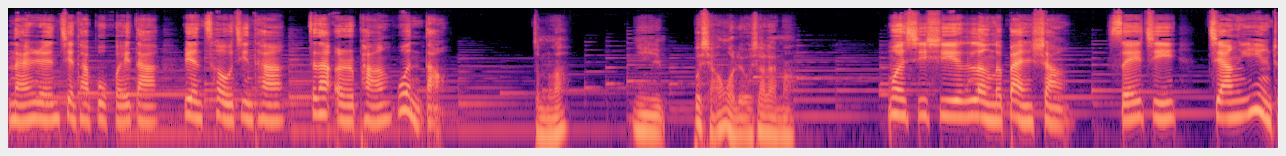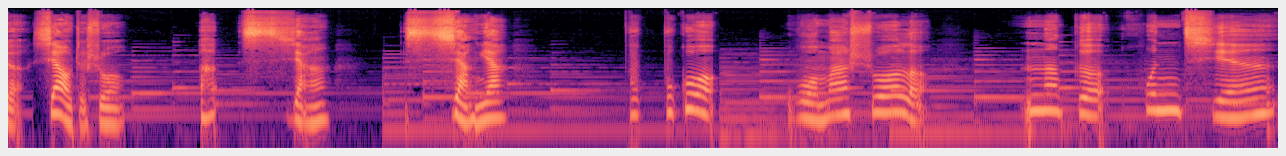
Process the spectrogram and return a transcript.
男人见他不回答，便凑近他，在他耳旁问道：“怎么了？你不想我留下来吗？”莫西西愣了半晌，随即僵硬着笑着说：“啊，想，想呀。不不过，我妈说了，那个婚前……”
